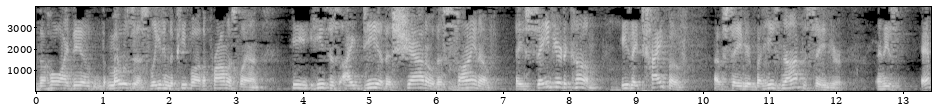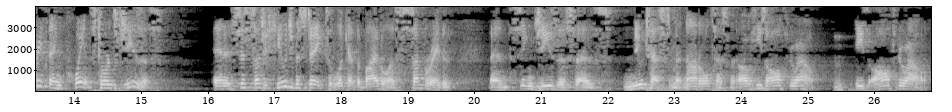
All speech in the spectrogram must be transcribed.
the whole idea of Moses leading the people out of the promised land. He, he's this idea, this shadow, this sign of a Savior to come. He's a type of, of Savior, but he's not the Savior. And he's, everything points towards Jesus. And it's just such a huge mistake to look at the Bible as separated and seeing Jesus as New Testament, not Old Testament. Oh, he's all throughout. Mm-hmm. He's all throughout.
